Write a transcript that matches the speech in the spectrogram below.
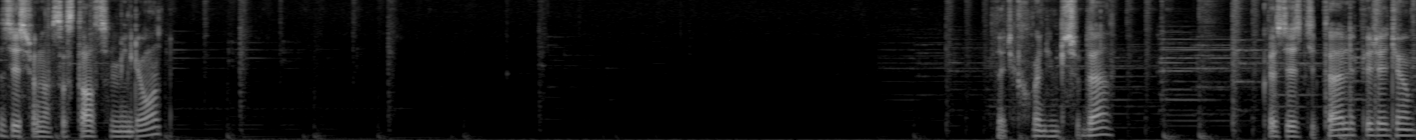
Здесь у нас остался миллион. Переходим сюда. Ка здесь детали перейдем.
